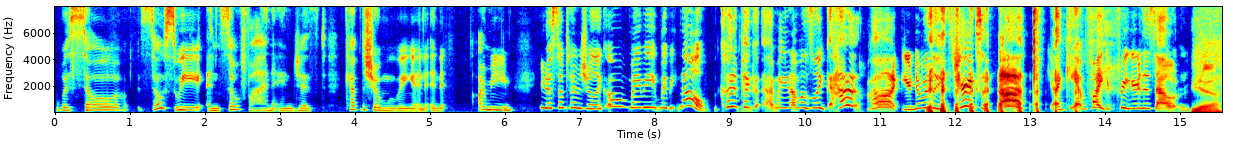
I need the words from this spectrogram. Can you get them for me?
was so so sweet and so fun and just kept the show moving and and I mean you know sometimes you're like oh maybe maybe no couldn't pick I mean I was like how ah, you're doing these tricks ah, I can't fi- figure this out and Yeah.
